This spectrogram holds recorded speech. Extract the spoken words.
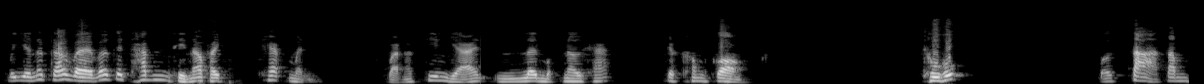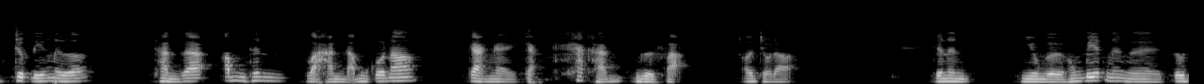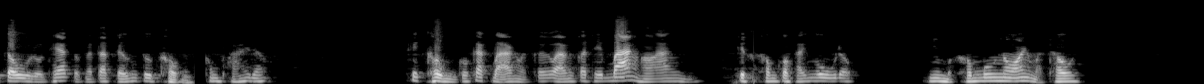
Bây giờ nó trở về với cái thanh thì nó phải khép mình và nó tiến giải lên một nơi khác, chứ không còn thu hút bởi tà tâm trượt điện nữa. Thành ra âm thanh và hành động của nó càng ngày càng khác hẳn người phạm ở chỗ đó. Cho nên nhiều người không biết nữa, người tôi tu rồi thét rồi người ta tưởng tôi khùng. Không phải đâu. Cái khùng của các bạn là các bạn có thể bán họ ăn, chứ không có phải ngu đâu. Nhưng mà không muốn nói mà thôi.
